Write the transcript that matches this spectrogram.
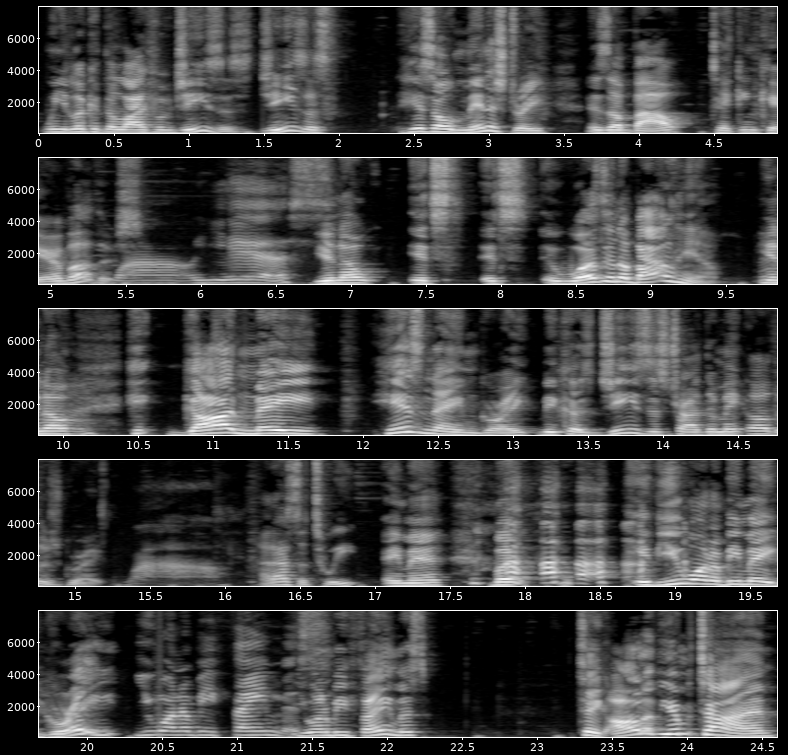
when you look at the life of Jesus, Jesus, his whole ministry is about taking care of others. Wow, yes. You know, it's it's it wasn't about him. You know, Mhm. he, God made his name great because Jesus tried to make others great. Wow. Now, that's a tweet. Amen. But if you want to be made great, you want to be famous. you want to be famous, take all of your time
